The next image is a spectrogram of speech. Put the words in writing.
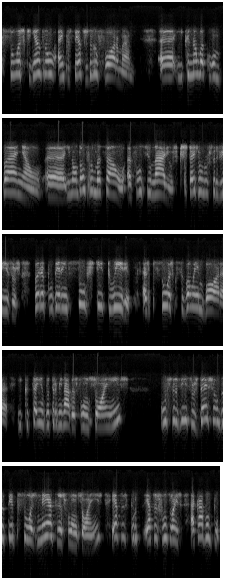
pessoas que entram em processos de reforma uh, e que não acompanham uh, e não dão formação a funcionários que estejam nos serviços para poderem substituir as pessoas que se vão embora e que têm determinadas funções, os serviços deixam de ter pessoas nessas funções, essas, essas funções acabam por,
